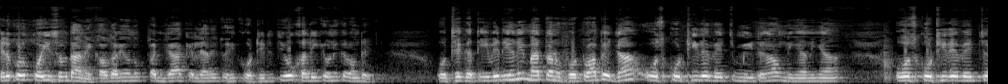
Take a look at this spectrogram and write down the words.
ਇਹਦੇ ਕੋਲ ਕੋਈ ਸੰਵਿਧਾਨਿਕ ਅਹੁਦਾ ਨਹੀਂ ਉਹਨੂੰ ਪੰਜਾਂ ਕਿੱਲਿਆਂ ਦੀ ਤੁਸੀਂ ਕੋਠੀ ਦਿੱਤੀ, ਉਹ ਖਾਲੀ ਕਿਉਂ ਨਹੀਂ ਕਰਾਉਂਦੇ? ਉੱਥੇ ਗਤੀਵਿਧੀਆਂ ਨਹੀਂ, ਮੈਂ ਤੁਹਾਨੂੰ ਫੋਟੋਆਂ ਭੇਜਾਂ, ਉਸ ਕੋਠੀ ਦੇ ਵਿੱਚ ਮੀਟਿੰਗਾਂ ਹੁੰਦੀਆਂ ਦੀਆਂ, ਉਸ ਕੋਠੀ ਦੇ ਵਿੱਚ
